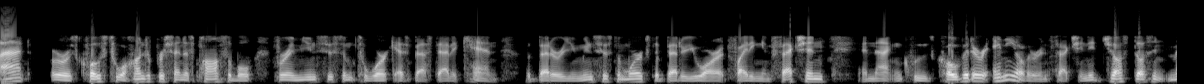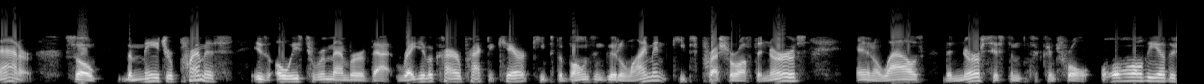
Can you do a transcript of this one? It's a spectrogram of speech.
at or as close to 100% as possible for immune system to work as best that it can. The better your immune system works, the better you are at fighting infection, and that includes COVID or any other infection. It just doesn't matter. So the major premise is always to remember that regular chiropractic care keeps the bones in good alignment, keeps pressure off the nerves, and allows the nerve system to control all the other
